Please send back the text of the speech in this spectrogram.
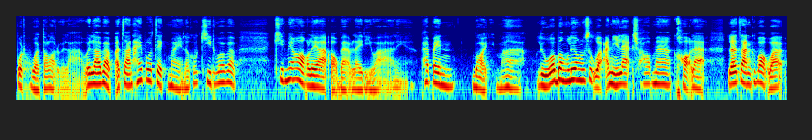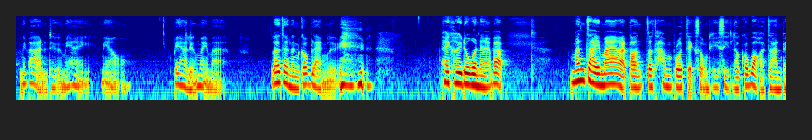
ปวดหัวตลอดเวลา เวลาแบบอาจารย์ให้โปรเจกต์ใหม่ แล้วก็คิดว่าแบบคิดไม่ออกเลยอะออกแบบอะไรดีวะอะไรเงี้ยแพ้เป็นบ่อยมาก หรือว่าบางเรื่องรู้สึกว่าอันนี้แหละชอบมากเคาะแหละ แล้วอาจารย์ก็บอกว่าไม่ผ่านเธอไม่ให้ไม่เอา ไปหาเรื่องใหม่มา แล้วจากนั้นก็ blank เลยแพรเคยโดนนะแบบ มั่นใจมากอะตอนจะทำโปรเจกต์ส่ง thesis แล้วก็บอกอาจารย์ไป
